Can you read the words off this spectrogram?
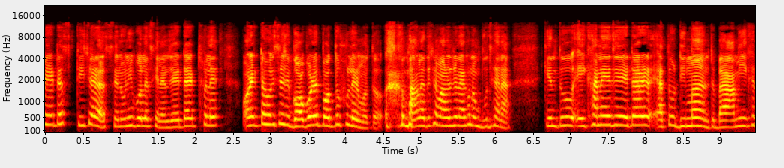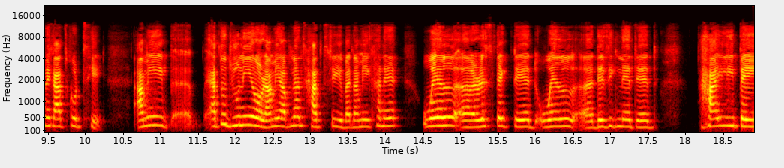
এর একটা টিচার আছেন। উনি বলেছিলেন যে এটা অ্যাকচুয়ালি অনেকটা হয়েছে যে গবরের পদ্ম ফুলের মতো। বাংলাদেশের মানুষজন এখনও বুঝে না। কিন্তু এইখানে যে এটার এত ডিমান্ড বা আমি এখানে কাজ করছি। আমি এত জুনিয়র আমি আপনার ছাত্রী বাট আমি এখানে well respected, well designated, highly paid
